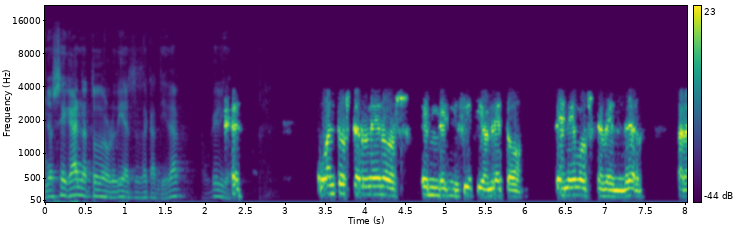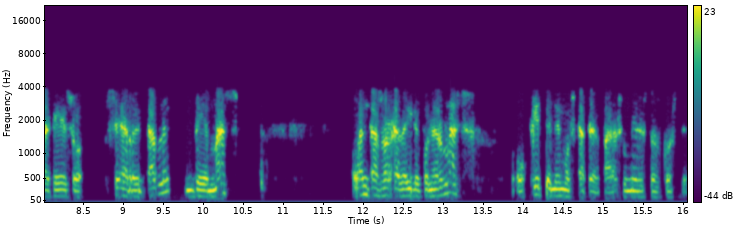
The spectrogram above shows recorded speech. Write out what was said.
No se gana todos los días esa cantidad, Aurelio. ¿Cuántos terneros en beneficio neto tenemos que vender para que eso sea rentable? De más. ¿Cuántas vacas hay que poner más? ¿O qué tenemos que hacer para asumir estos costes?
